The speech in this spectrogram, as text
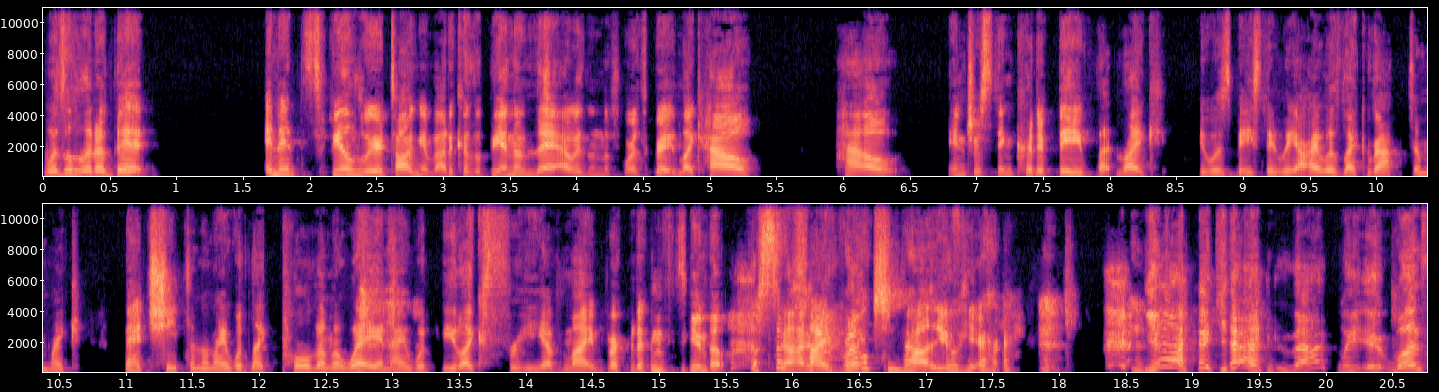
was a little bit, and it feels weird talking about it because at the end of the day, I was in the fourth grade. Like how, how interesting could it be? But like it was basically, I was like wrapped in like bed sheets and then I would like pull them away and I would be like free of my burdens, you know? There's some I high production value here. yeah, yeah, exactly. It was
